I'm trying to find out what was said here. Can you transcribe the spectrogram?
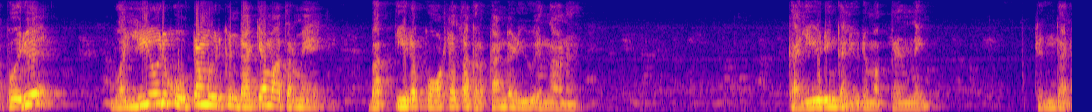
അപ്പോൾ ഒരു വലിയൊരു കൂട്ടം ഇവർക്ക് ഉണ്ടാക്കിയാൽ മാത്രമേ ഭക്തിയുടെ കോട്ട തകർക്കാൻ കഴിയൂ എന്നാണ് കലിയുടെയും കലിയുടെ മക്കളുടെയും ചിന്തന.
